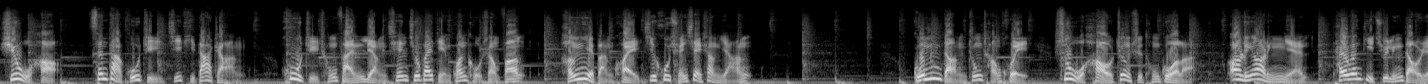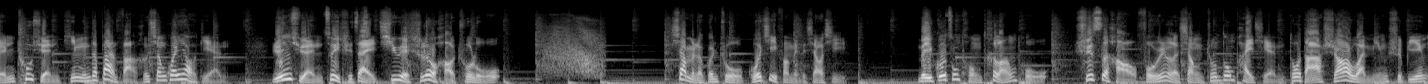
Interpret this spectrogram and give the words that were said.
十五号，三大股指集体大涨，沪指重返两千九百点关口上方，行业板块几乎全线上扬。国民党中常会十五号正式通过了二零二零年台湾地区领导人初选提名的办法和相关要点，人选最迟在七月十六号出炉。下面来关注国际方面的消息。美国总统特朗普十四号否认了向中东派遣多达十二万名士兵，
